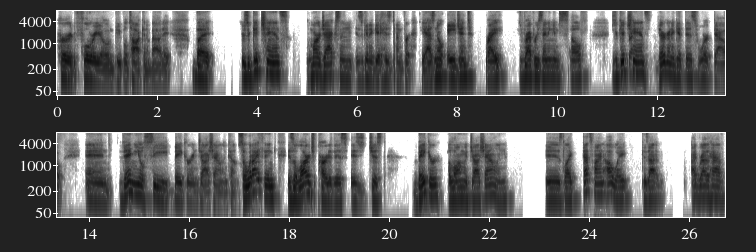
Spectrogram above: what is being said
heard Florio and people talking about it, but there's a good chance Lamar Jackson is going to get his done for. He has no agent, right? He's representing himself. There's a good right. chance they're going to get this worked out. And then you'll see Baker and Josh Allen come. So, what I think is a large part of this is just Baker, along with Josh Allen, is like, that's fine. I'll wait because I, I'd rather have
